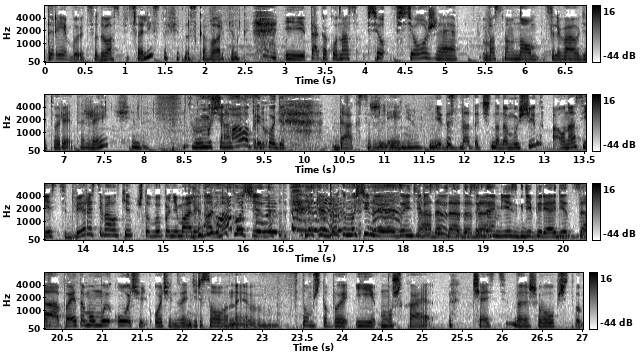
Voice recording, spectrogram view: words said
требуется два специалиста фитнес-коворкинг. И так как у нас все, все же в основном целевая аудитория это женщины. Мужчин а мало все... приходит? Да, к сожалению. Недостаточно на мужчин. А у нас есть две раздевалки, чтобы вы понимали. В любом случае, да. если вдруг и мужчины заинтересуются, да, да, да, то всегда им есть где переодеться. Да, поэтому мы очень-очень заинтересованы в том, чтобы и мужская часть нашего общества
